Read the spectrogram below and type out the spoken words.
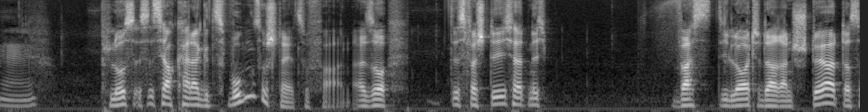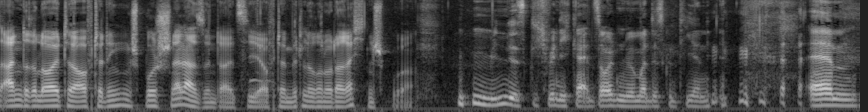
Mhm. Plus, es ist ja auch keiner gezwungen, so schnell zu fahren. Also, das verstehe ich halt nicht, was die Leute daran stört, dass andere Leute auf der linken Spur schneller sind als sie auf der mittleren oder rechten Spur. Mindestgeschwindigkeit sollten wir mal diskutieren. ähm,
